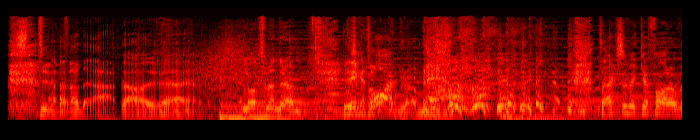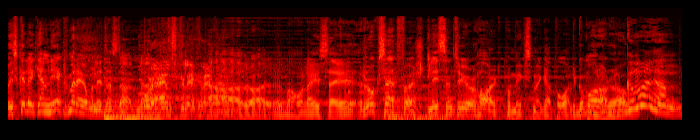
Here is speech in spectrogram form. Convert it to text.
Stuvade. Ja, ja, ja. Låter som en dröm. Vi Det var en dröm. Tack så mycket Faro. Vi ska leka en lek med dig om en liten stund. Och jag älskar leka med dig. Ja, bra. Bara hålla i sig. Roxette först. Listen to your heart på Mix Megapol. God morgon. God morgon.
